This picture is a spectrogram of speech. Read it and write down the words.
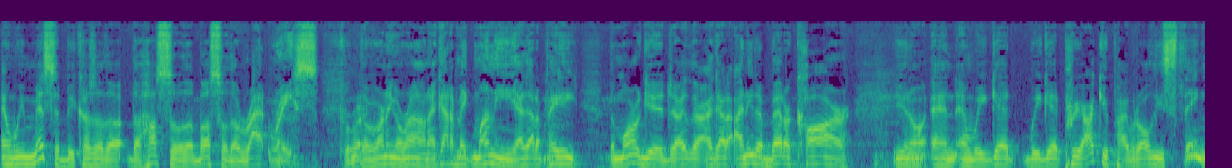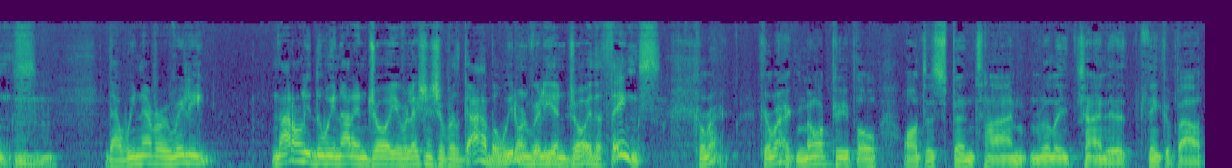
And we miss it because of the, the hustle, the bustle, the rat race, Correct. the running around. I got to make money. I got to pay the mortgage. I, I got. I need a better car, you know. And, and we get we get preoccupied with all these things mm-hmm. that we never really not only do we not enjoy a relationship with God, but we don't really enjoy the things. Correct. Correct. More people ought to spend time really trying to think about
